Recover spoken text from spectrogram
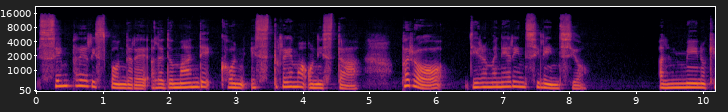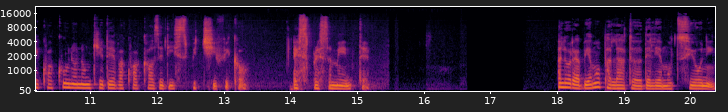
sempre rispondere alle domande con estrema onestà, però di rimanere in silenzio, almeno che qualcuno non chiedeva qualcosa di specifico, espressamente. Allora abbiamo parlato delle emozioni,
